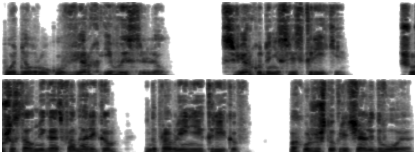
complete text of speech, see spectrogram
Поднял руку вверх и выстрелил. Сверху донеслись крики. Шуша стал мигать фонариком в направлении криков. Похоже, что кричали двое,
